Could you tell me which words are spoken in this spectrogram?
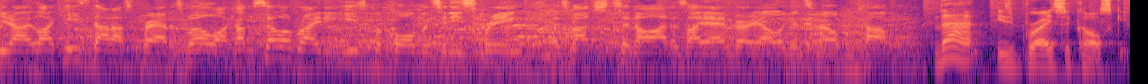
you know, like he's done us proud as well. Like I'm celebrating his performance in his spring as much tonight as I am Very Elegant's Melbourne Cup. That is Brae Sokolski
